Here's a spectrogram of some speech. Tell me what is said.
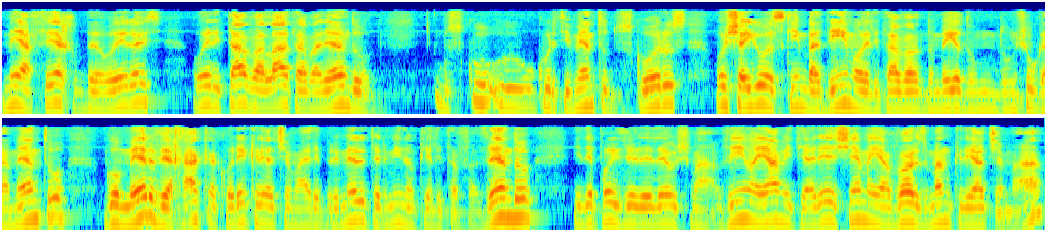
meafer beoeiros, ou ele estava lá trabalhando o curtimento dos coros, ou shayu oskim badim, ou ele estava no meio de um, de um julgamento, gomer vechaka kore kriyat ele primeiro termina o que ele está fazendo, e depois ele lê o Shema. Vim ayam itiare shema yavor zman kriyat shema,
